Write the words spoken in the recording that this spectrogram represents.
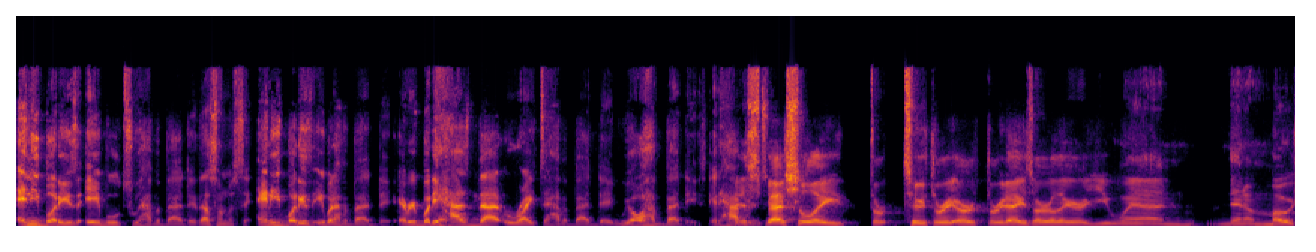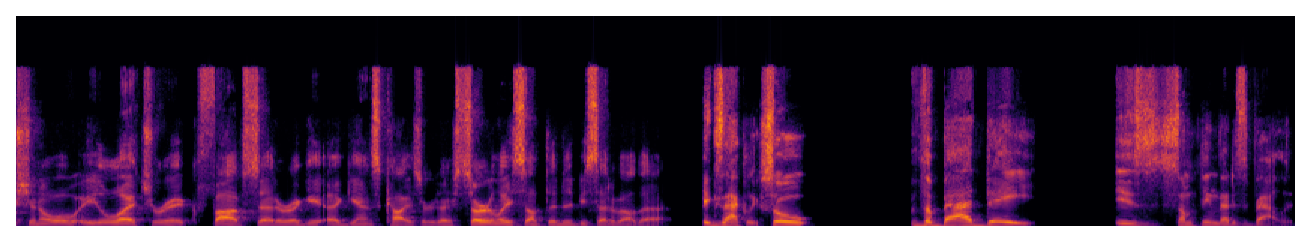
anybody is able to have a bad day. That's what I'm gonna say. Anybody is able to have a bad day. Everybody has that right to have a bad day. We all have bad days. It happens. Especially th- two, three, or three days earlier, you win an emotional, electric five setter ag- against Keiser. There's certainly something to be said about that. Exactly. So the bad day is something that is valid.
